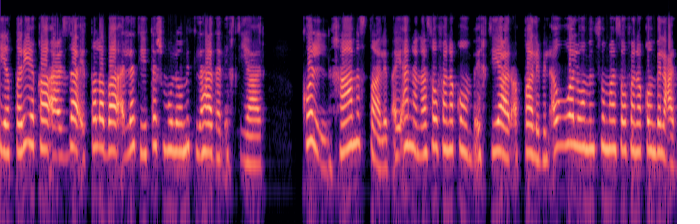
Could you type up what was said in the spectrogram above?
هي الطريقة أعزائي الطلبة التي تشمل مثل هذا الاختيار؟ كل خامس طالب أي أننا سوف نقوم باختيار الطالب الأول ومن ثم سوف نقوم بالعد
